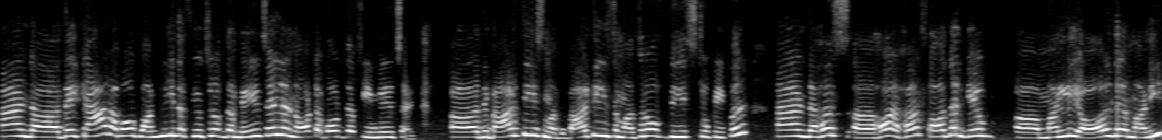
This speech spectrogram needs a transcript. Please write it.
And uh, they care about only the future of the male child and not about the female child. Uh, the Bharati's mother, Bharati is the mother of these two people, and his uh, her, her father gave uh, all their money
